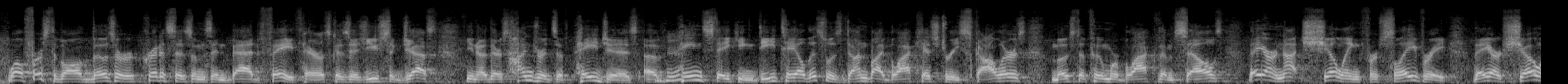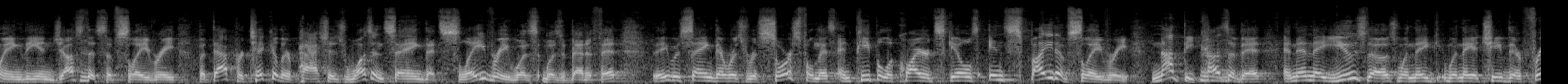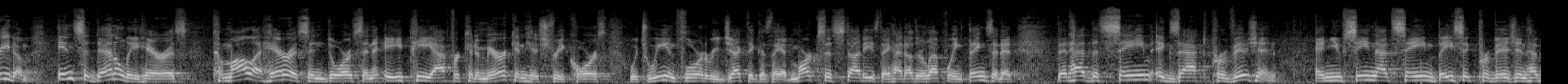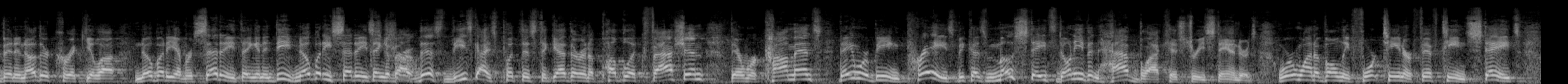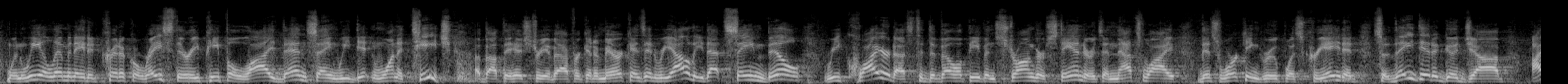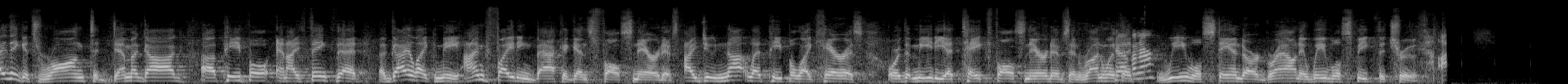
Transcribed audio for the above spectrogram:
Well, first of all, those are criticisms in bad faith, Harris, because as you suggest, you know, there's hundreds of pages of mm-hmm. painstaking detail. This was done by black history scholars, most of whom were black themselves. They are not shilling for slavery. They are showing the injustice mm-hmm. of slavery, but that particular passage wasn't saying that slavery was, was a benefit. It was saying there was resourcefulness and people acquired skills in spite of slavery, not because mm-hmm. of it, and then they use those when they when they achieve their freedom. Incidentally, Harris, Kamala Harris endorsed an AP African American history course, which we in Florida rejected because they had Marxist studies, they had other left wing things in it, that had the same exact provision. And you've seen that same basic provision have been in other curricula. Nobody ever said anything. And indeed, nobody said anything about this. These guys put this together in a public fashion. There were comments. They were being praised because most states don't even have black history standards. We're one of only 14 or 15 states. When we eliminated critical race theory, people lied then saying we didn't want to teach about the history of African Americans. In reality, that same bill required us to develop even stronger standards. And that's why this working group was created. So they did a good job. I think it's wrong to demagogue uh, people. And I think that a guy like me, I'm fighting back against false narratives. I do not let people like Harris or the media take false narratives and run with Governor? it. We will stand our ground and we will speak the truth.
